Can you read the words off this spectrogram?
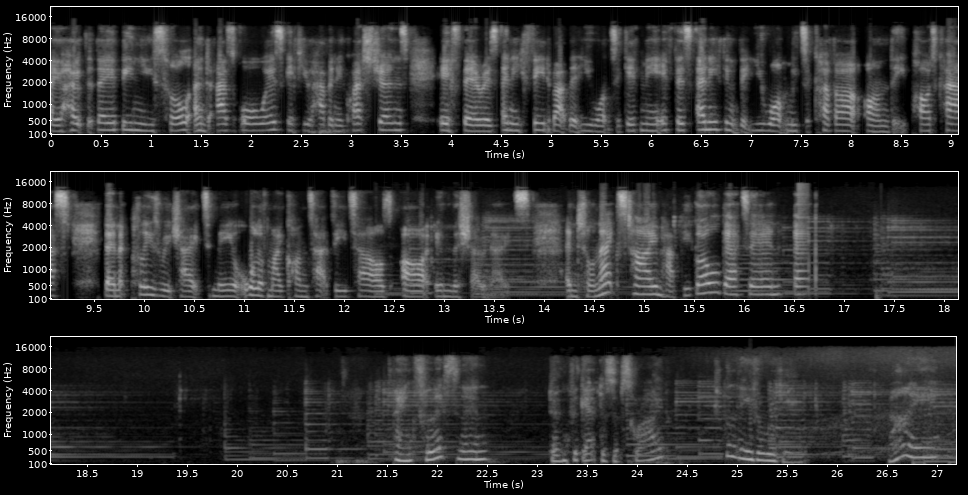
I hope that they have been useful. And as always, if you have any questions, if there is any feedback that you want to give me, if there's anything that you want me to cover on the podcast, then please reach out to me. All of my contact details are in the show notes. Until next time, happy goal getting. Thanks for listening. Don't forget to subscribe and leave a review. Bye.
